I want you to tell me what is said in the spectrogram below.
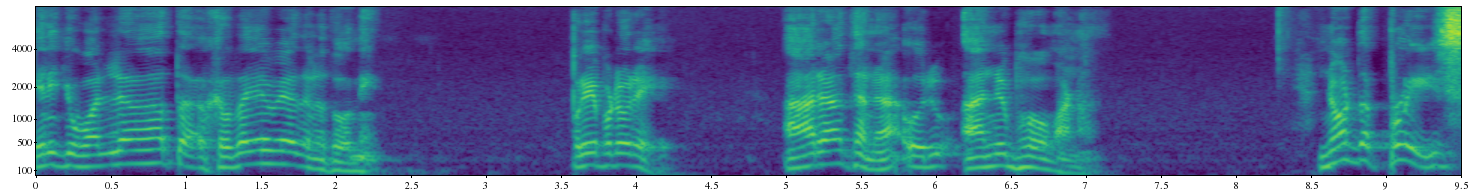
എനിക്ക് വല്ലാത്ത ഹൃദയവേദന തോന്നി. പ്രിയപ്പെട്ടവരെ ആരാധന ഒരു അനുഭവമാണ്. Not the place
